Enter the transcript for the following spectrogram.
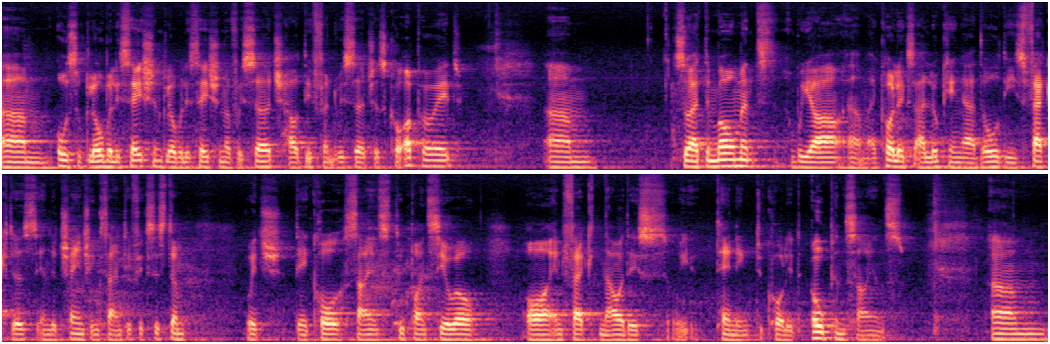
um, also globalization, globalization of research, how different researchers cooperate. Um, so at the moment, we are, uh, my colleagues are looking at all these factors in the changing scientific system, which they call science 2.0, or in fact, nowadays, we're tending to call it open science. Um,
